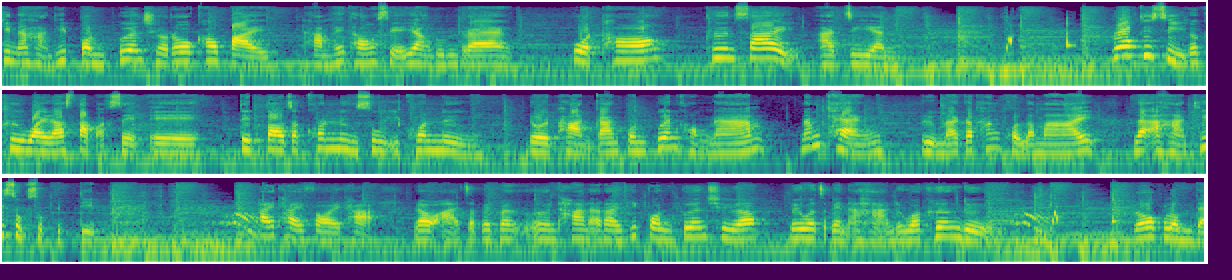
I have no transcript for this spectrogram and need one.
กินอาหารที่ปนเปื้อนเชื้อโรคเข้าไปทำให้ท้องเสียอย่างรุนแรง ปวดท้อง คลื่นไส้ อาเจียน โรคที่ 4 ก็คือไวรัสตับอักเสบ A ติดต่อจากคนหนึ่งสู่อีกคนหนึ่ง โดยผ่านการปนเปื้อนของน้ำ น้ำแข็ง หรือแม้กระทั่งผลไม้ และอาหารที่สุกๆดิบๆไข้ไทฟอยค่ะ เราอาจจะไปบังเอิญทานอะไรที่ปนเปื้อนเชื้อ ไม่ว่าจะเป็นอาหารหรือว่าเครื่องดื่ม โรคลมแด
